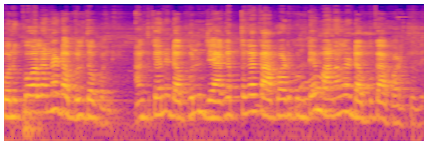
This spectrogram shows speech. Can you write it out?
కొనుక్కోవాలన్నా డబ్బులతో పని. అందుకని డబ్బులను జాగ్రత్తగా కాపాడుకుంటే మనల్ని డబ్బు కాపాడుతుంది.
